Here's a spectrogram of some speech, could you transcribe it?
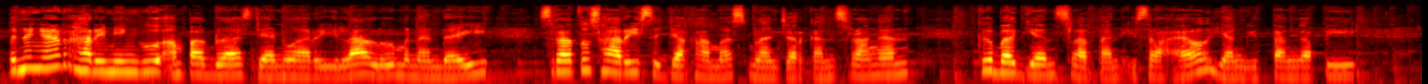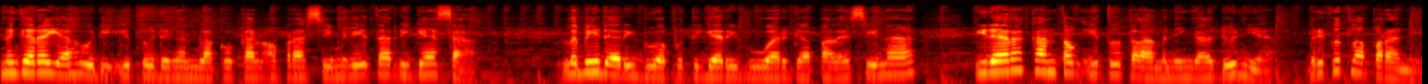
Pendengar hari Minggu 14 Januari lalu menandai 100 hari sejak Hamas melancarkan serangan ke bagian selatan Israel yang ditanggapi negara Yahudi itu dengan melakukan operasi militer di Gaza. Lebih dari 23 ribu warga Palestina di daerah kantong itu telah meninggal dunia. Berikut laporannya.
